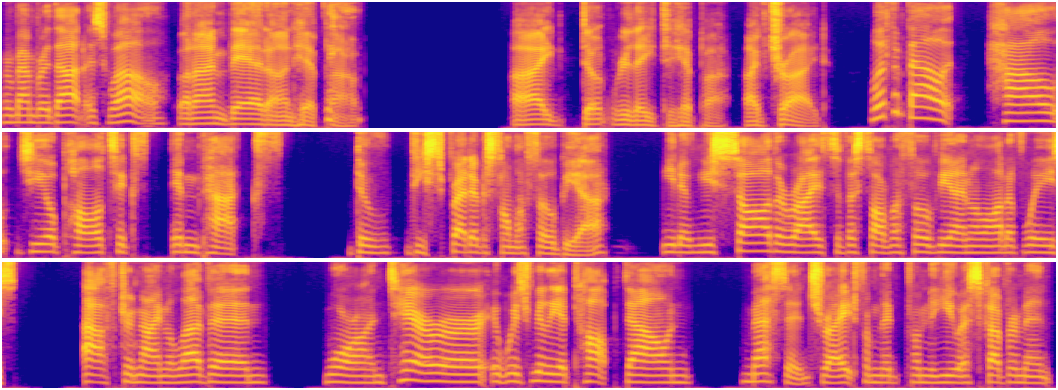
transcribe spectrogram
remember that as well. But I'm bad on hip hop. I don't relate to hip hop. I've tried. What about how geopolitics impacts the, the spread of Islamophobia? You know, you saw the rise of Islamophobia in a lot of ways after 9 11, war on terror. It was really a top down message, right, from the, from the US government,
